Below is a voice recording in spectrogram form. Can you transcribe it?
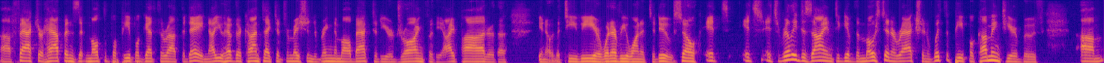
uh, factor happens that multiple people get throughout the day. Now you have their contact information to bring them all back to your drawing for the iPod or the, you know, the TV or whatever you want it to do. So it's it's it's really designed to give the most interaction with the people coming to your booth. Um,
